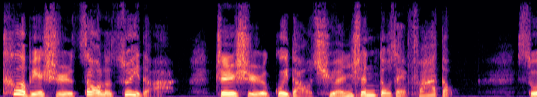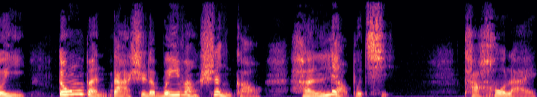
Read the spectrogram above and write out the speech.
特别是造了罪的啊，真是跪倒全身都在发抖。所以东本大师的威望甚高，很了不起。他后来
